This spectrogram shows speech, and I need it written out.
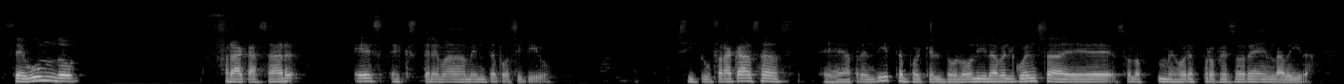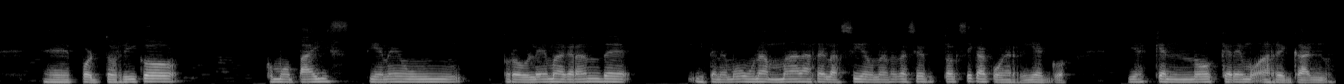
Segundo, fracasar es extremadamente positivo. Si tú fracasas, eh, aprendiste porque el dolor y la vergüenza eh, son los mejores profesores en la vida. Eh, Puerto Rico como país tiene un problema grande y tenemos una mala relación, una relación tóxica con el riesgo. Y es que no queremos arriesgarnos.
